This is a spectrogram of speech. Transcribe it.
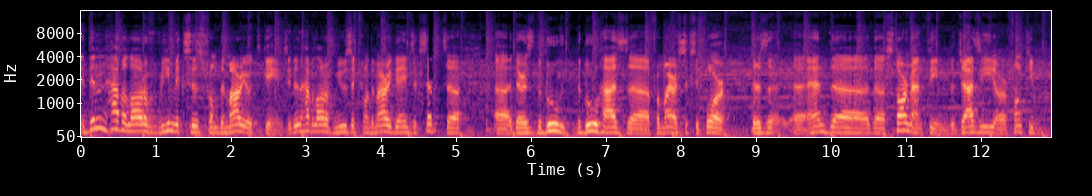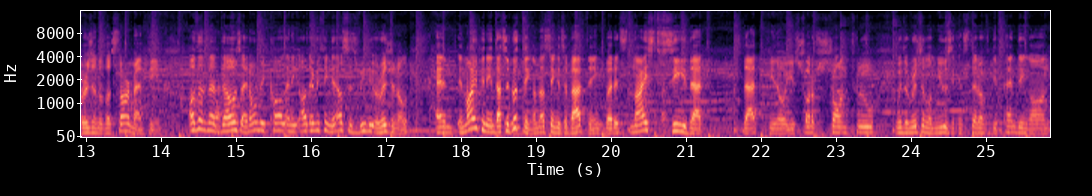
it didn't have a lot of remixes from the Mario games. It didn't have a lot of music from the Mario games, except uh, uh, there's the Boo. The Boo has uh, from Mario 64. There's a, uh, and the Starman theme, the jazzy or funky version of the Starman theme. Other than those, I don't recall any other. Everything else is really original, and in my opinion, that's a good thing. I'm not saying it's a bad thing, but it's nice to see that that you know you sort of shone through with original music instead of depending on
